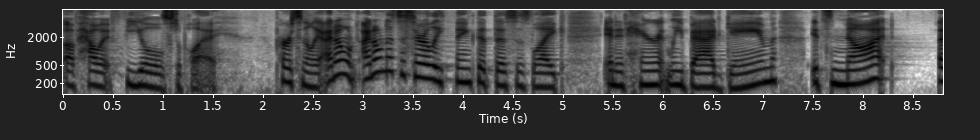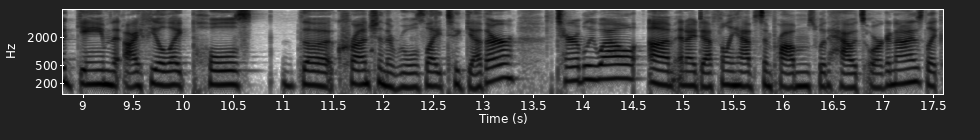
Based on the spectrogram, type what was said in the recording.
of how it feels to play. Personally i don't i don't necessarily think that this is like an inherently bad game. It's not a game that i feel like pulls the crunch and the rules light together terribly well. Um, and i definitely have some problems with how it's organized. Like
